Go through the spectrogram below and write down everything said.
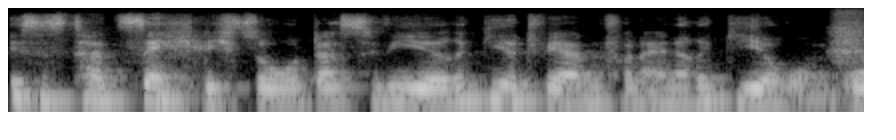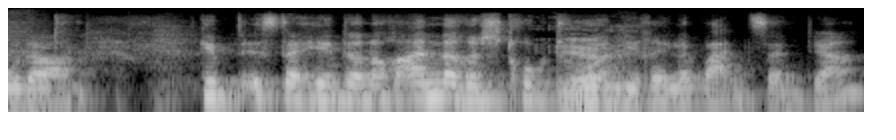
Ist es tatsächlich so, dass wir regiert werden von einer Regierung oder gibt es dahinter noch andere Strukturen, ja. die relevant sind, ja?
